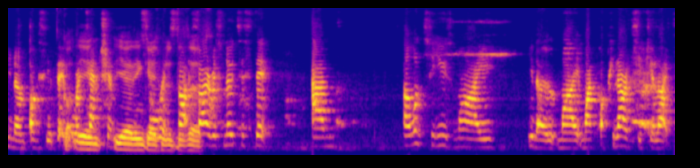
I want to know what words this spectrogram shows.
you know, obviously a bit Got more the attention. yeah, the So engagement it Cyrus noticed it, and I want to use my, you know, my my popularity, if you like,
